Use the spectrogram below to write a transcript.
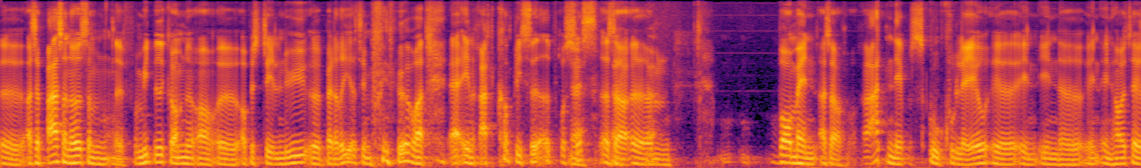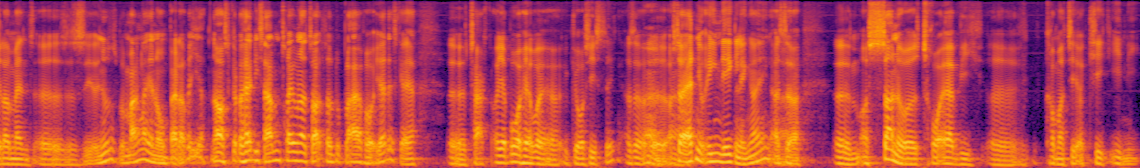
Øh, altså bare sådan noget som øh, for mit vedkommende at, øh, at bestille nye øh, batterier til min hørebræt, er en ret kompliceret proces. Ja, altså, ja, ja. Øh, hvor man altså ret nemt skulle kunne lave øh, en, en, øh, en, en højtaler, man øh, siger, nu mangler jeg nogle batterier. Nå, skal du have de samme 312, som du plejer på? Ja, det skal jeg. Øh, tak. Og jeg bor her, hvor jeg gjorde sidst. Ikke? Altså, ja, ja. Øh, og så er den jo egentlig ikke længere. Ikke? Altså, ja. øh, og så noget tror jeg, vi øh, kommer til at kigge ind i,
